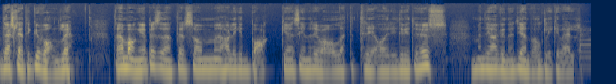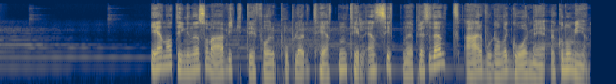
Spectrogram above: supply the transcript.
Det er slett ikke uvanlig. Det er mange presidenter som har ligget bak sin rival etter tre år i Det hvite hus, men de har vunnet gjenvalg likevel. En av tingene som er viktig for populariteten til en sittende president, er hvordan det går med økonomien.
